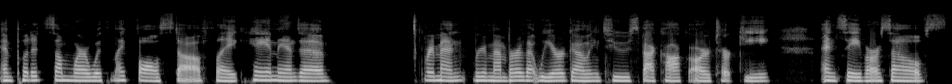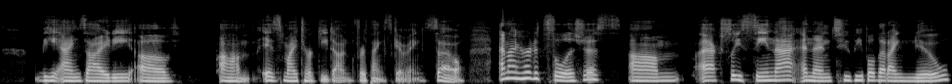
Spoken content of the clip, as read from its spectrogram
and put it somewhere with my fall stuff like hey amanda remember remember that we are going to spatchcock our turkey and save ourselves the anxiety of um, is my turkey done for Thanksgiving? So, and I heard it's delicious. Um, I actually seen that, and then two people that I knew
